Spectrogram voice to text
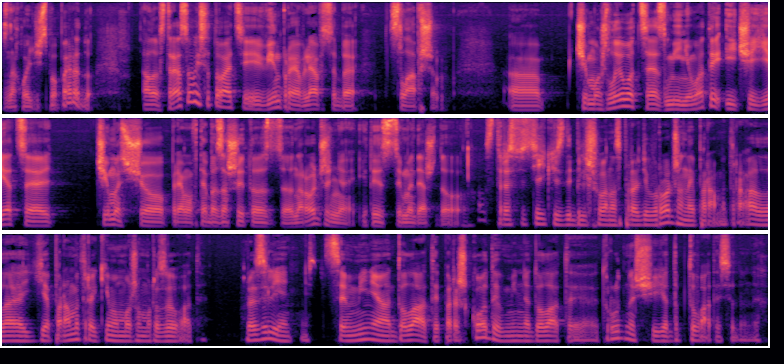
знаходячись попереду. Але в стресовій ситуації він проявляв себе слабшим. Чи можливо це змінювати, і чи є це чимось, що прямо в тебе зашито з народження, і ти з цим йдеш до стресостійкість здебільшого насправді вроджений параметр, але є параметри, які ми можемо розвивати. Резилієнтність це вміння долати перешкоди, вміння долати труднощі і адаптуватися до них.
